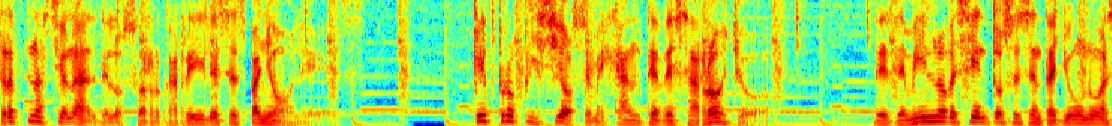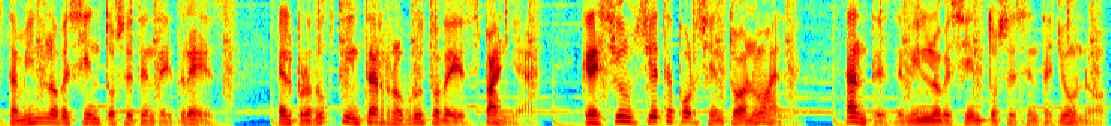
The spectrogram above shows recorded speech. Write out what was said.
Red Nacional de los Ferrocarriles Españoles. ¿Qué propició semejante desarrollo? Desde 1961 hasta 1973, el Producto Interno Bruto de España creció un 7% anual. Antes de 1961,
